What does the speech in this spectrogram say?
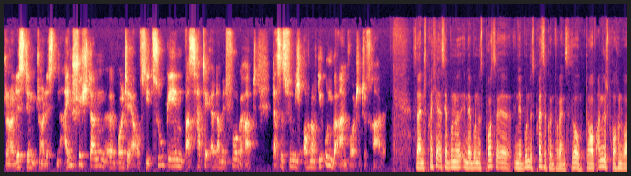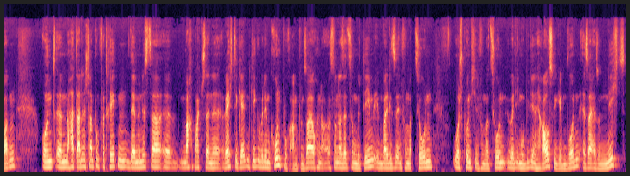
Journalistinnen und Journalisten einschüchtern? Äh, wollte er auf sie zugehen? Was hatte er damit vorgehabt? Das ist für mich auch noch die unbeantwortete Frage. Sein Sprecher ist ja in der, Bundespresse, in der Bundespressekonferenz so darauf angesprochen worden und ähm, hat da den Standpunkt vertreten, der Minister äh, mache praktisch seine Rechte geltend gegenüber dem Grundbuchamt und sei auch in Auseinandersetzung mit dem, eben weil diese Informationen, ursprüngliche Informationen über die Immobilien herausgegeben wurden. Er sei also nicht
